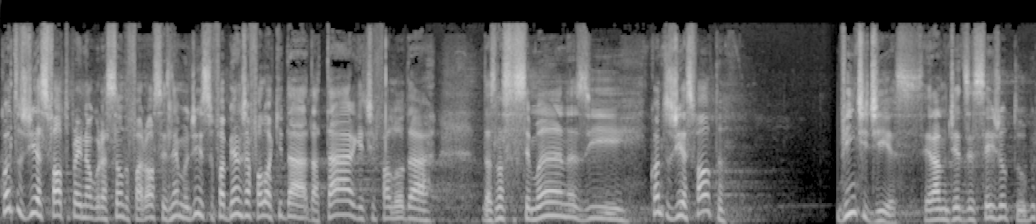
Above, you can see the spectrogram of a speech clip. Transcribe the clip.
quantos dias faltam para a inauguração do farol? Vocês lembram disso? O Fabiano já falou aqui da, da Target, falou da, das nossas semanas e quantos dias faltam? 20 dias. Será no dia 16 de outubro.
